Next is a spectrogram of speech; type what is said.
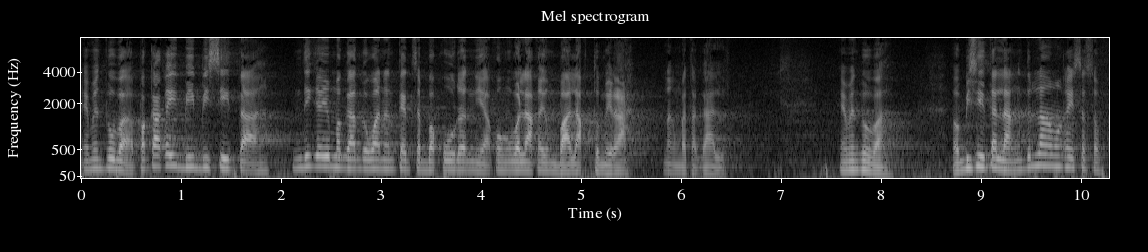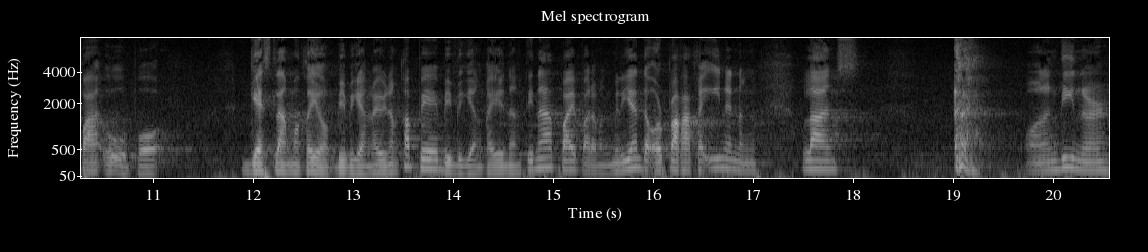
Amen po ba? Pagka kayo bibisita, hindi kayo magagawa ng tent sa bakuran niya kung wala kayong balak tumira ng matagal. Amen po ba? O bisita lang, doon lang kayo sa sofa, uupo guest lamang kayo. Bibigyan kayo ng kape, bibigyan kayo ng tinapay para magmerienda or pakakainan ng lunch o ng dinner,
